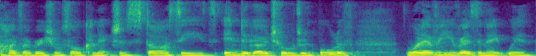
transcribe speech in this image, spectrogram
high vibrational soul connections, star seeds, indigo children, all of whatever you resonate with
